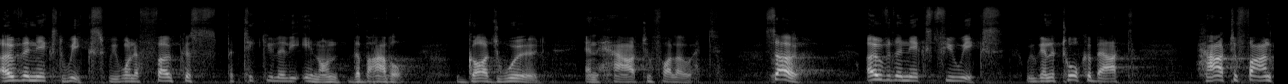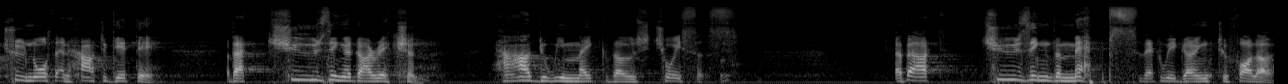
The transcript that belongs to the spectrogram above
over the next weeks, we want to focus particularly in on the Bible, God's Word, and how to follow it. So, over the next few weeks, we're going to talk about how to find true north and how to get there, about choosing a direction. How do we make those choices? About choosing the maps that we're going to follow.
